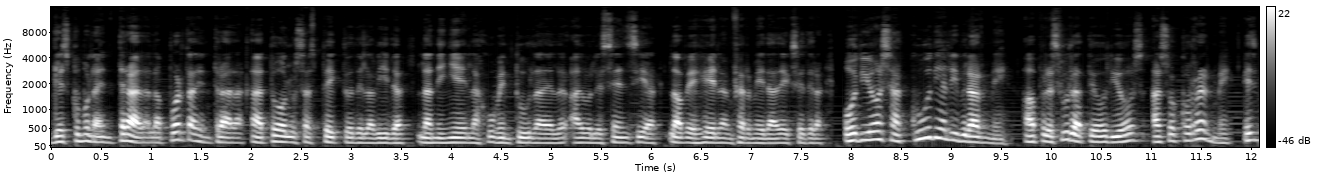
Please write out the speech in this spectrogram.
que es como la entrada, la puerta de entrada a todos los aspectos de la vida, la niñez, la juventud, la adolescencia, la vejez, la enfermedad, etc. Oh Dios, acude a librarme, apresúrate, oh Dios, a socorrerme. Es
